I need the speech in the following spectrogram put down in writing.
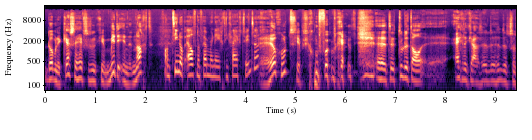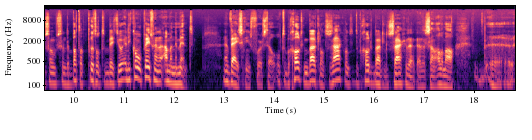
dominee Kersten heeft dus een keer midden in de nacht... Van 10 op 11 november 1925. Heel goed, je hebt je goed voorbereid. toen het al, eigenlijk ja, zo'n zo, zo debat dat pruttelt een beetje. En die kwam opeens met een amendement een wijzigingsvoorstel op de begroting buitenlandse zaken. Want op de begroting buitenlandse zaken, daar, daar staan allemaal uh,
